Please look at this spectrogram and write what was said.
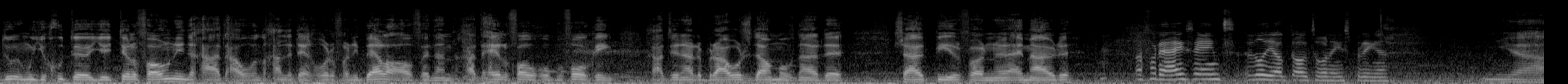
doen, moet je goed uh, je telefoon in de gaten houden. Want dan gaan er tegenwoordig van die bellen af. En dan gaat de hele vogelbevolking gaat weer naar de Brouwersdam of naar de Zuidpier van uh, IJmuiden. Maar voor de ijseend wil je ook de auto inspringen? Ja,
